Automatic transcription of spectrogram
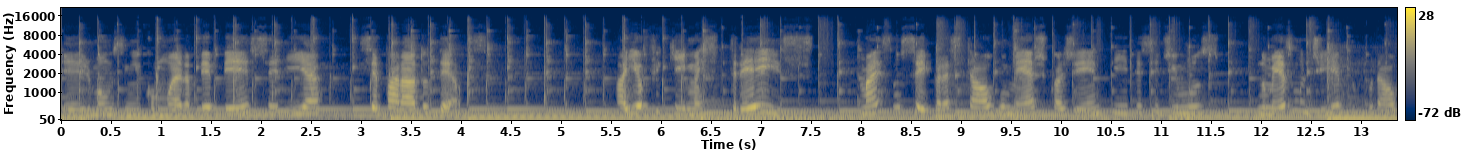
irmãozinho, como era bebê, seria separado delas. Aí eu fiquei, mas três? Mas não sei, parece que algo mexe com a gente e decidimos no mesmo dia procurar o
